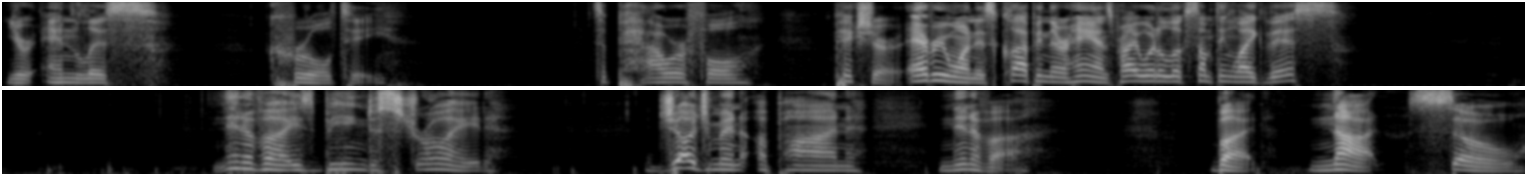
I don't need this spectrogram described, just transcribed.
your endless cruelty? It's a powerful picture. Everyone is clapping their hands. Probably would have looked something like this Nineveh is being destroyed. Judgment upon Nineveh. But not so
